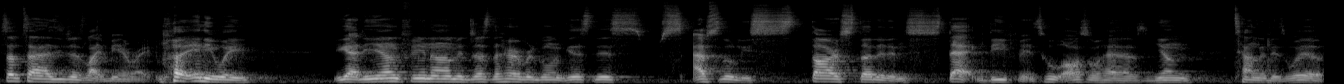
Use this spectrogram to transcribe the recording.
sometimes you just like being right. But anyway, you got the young phenom and Justin Herbert going against this absolutely star-studded and stacked defense, who also has young talent as well.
